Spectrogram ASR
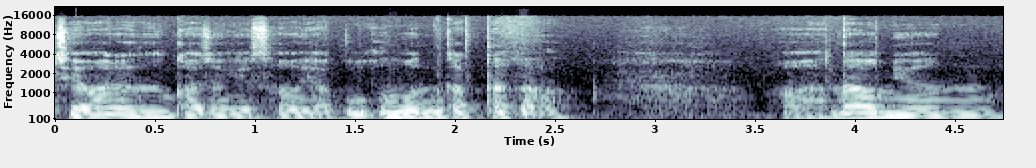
재활하는 과정에서 야구 응원 갔다가 아, 나오면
